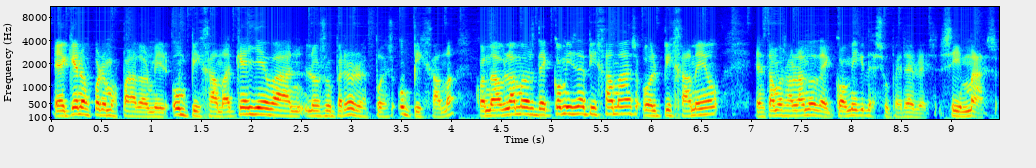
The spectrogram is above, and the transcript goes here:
Eh, ¿Qué nos ponemos para dormir? Un pijama. ¿Qué llevan los superhéroes? Pues un pijama. Cuando hablamos de cómics de pijamas o el pijameo, estamos hablando de cómic de superhéroes, sin más.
